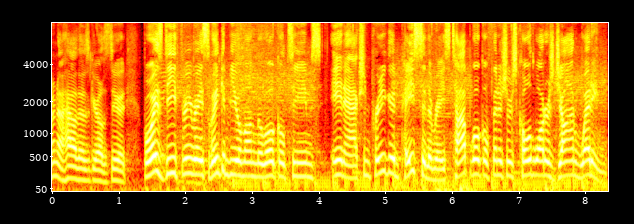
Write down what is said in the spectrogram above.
I don't know how those girls do it. Boys D3 race, Lincoln View among the local teams in action. Pretty good pace to the race. Top local finishers, Coldwater's John Wedding.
